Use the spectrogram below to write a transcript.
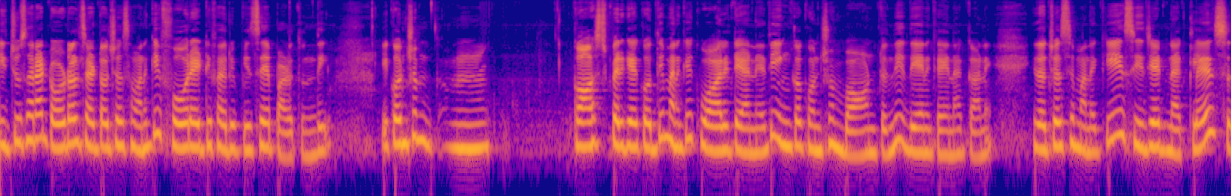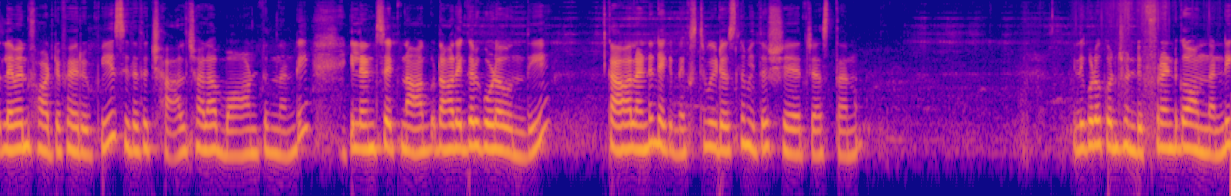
ఇది చూసారా టోటల్ సెట్ వచ్చేసి మనకి ఫోర్ ఎయిటీ ఫైవ్ రూపీసే పడుతుంది. ఇది కొంచెం కాస్ట్ పెరిగే కొద్దీ మనకి క్వాలిటీ అనేది ఇంకా కొంచెం బాగుంటుంది దేనికైనా కానీ. ఇది వచ్చేసి మనకి CZ necklace eleven forty five rupees ఇదైతే చాలా చాలా బాగుంటుందండి. ఇలాంటి సెట్ నా నా దగ్గర కూడా ఉంది. కావాలంటే నేను నెక్స్ట్ వీడియోస్లో మీతో షేర్ చేస్తాను. ఇది కూడా కొంచెం డిఫరెంట్గా ఉందండి.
